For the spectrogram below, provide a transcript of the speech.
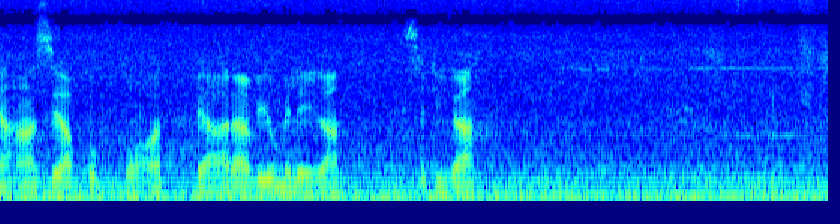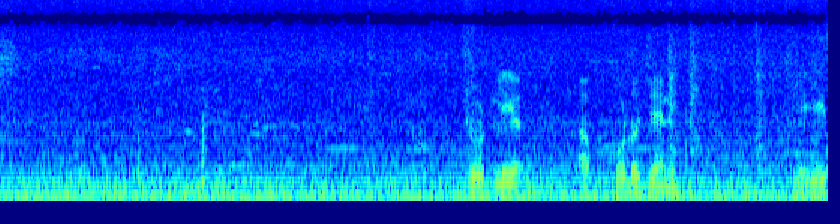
यहाँ से आपको बहुत प्यारा व्यू मिलेगा सिटी का। टोटली फोटोजेनिक प्लेस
